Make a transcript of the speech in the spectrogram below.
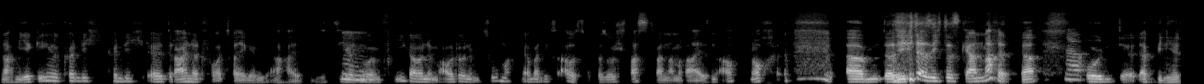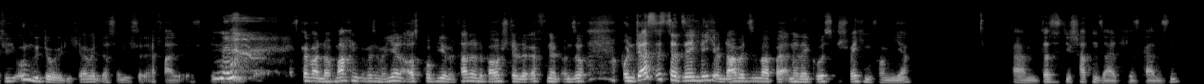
nach mir ginge, könnte ich, könnte ich äh, 300 Vorträge im Jahr halten. Ich sitze mhm. halt nur im Flieger und im Auto und im Zug, macht mir aber nichts aus. Ich habe da so Spaß dran am Reisen auch noch, ähm, dass, ich, dass ich das gern mache. Ja? ja. Und äh, da bin ich natürlich ungeduldig, ja, wenn das noch nicht so der Fall ist. was kann man noch machen? Müssen wir hier ausprobieren und dann eine Baustelle öffnen und so. Und das ist tatsächlich, und damit sind wir bei einer der größten Schwächen von mir, ähm, das ist die Schattenseite des Ganzen.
